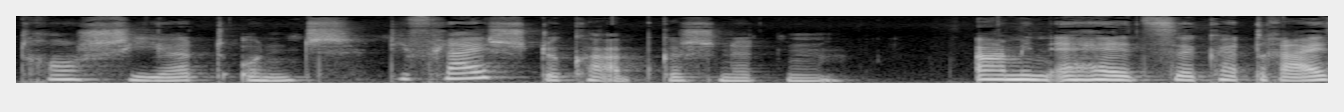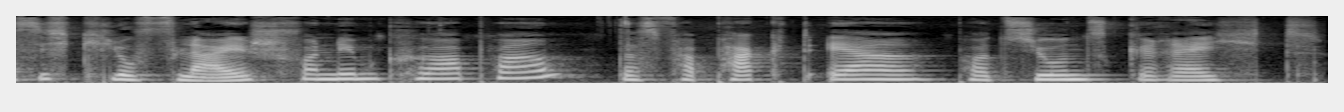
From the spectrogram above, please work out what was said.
tranchiert und die Fleischstücke abgeschnitten. Armin erhält circa 30 Kilo Fleisch von dem Körper. Das verpackt er portionsgerecht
